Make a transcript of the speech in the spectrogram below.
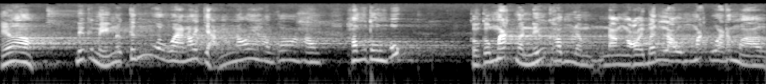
hiểu không? Nếu cái miệng nó cứng quá qua nói chậm nói không có không không thu hút. Còn con mắt mình nếu không là, là ngồi bên lâu mắt qua nó mờ.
